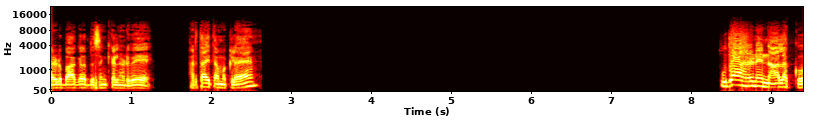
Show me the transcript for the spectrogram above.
ಎರಡು ಭಾಗಲಬ್ಧ ಸಂಖ್ಯೆಗಳ ನಡುವೆ. ಅರ್ಥ ಆಯ್ತಾ ಮಕ್ಕಳೇ ಉದಾಹರಣೆ ನಾಲ್ಕು,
